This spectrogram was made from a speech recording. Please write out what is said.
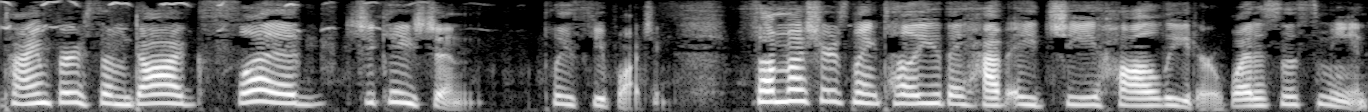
time for some dog sled education. Please keep watching. Some mushers might tell you they have a Gee Haw leader. What does this mean?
